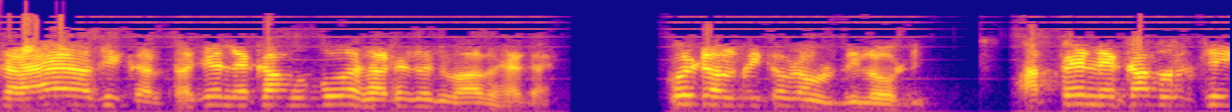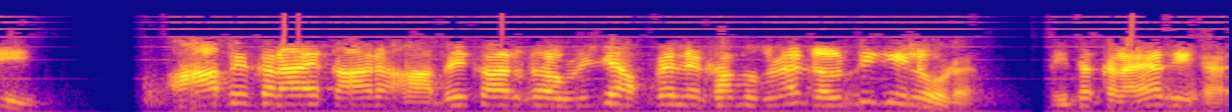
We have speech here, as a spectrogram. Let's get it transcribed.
ਕਰਾਇਆ, ਅਸੀਂ ਕਰਤਾ। ਜੇ ਲੇਖਾ ਮੰਗੂਗਾ ਸਾਡੇ ਕੋਲ ਜਵਾਬ ਹੈਗਾ। ਕੋਈ ਡਰ ਨਹੀਂ, ਘਬਰਾਉਣ ਦੀ ਲੋੜ ਨਹੀਂ। ਆਪੇ ਲੇਖਾ ਮੰਗਸੀ ਆਪ ਹੀ ਕਰਾਏ ਕਾਰ, ਆਪ ਹੀ ਕਾਰ ਕਰਾਉਣੀ। ਜੇ ਆਪੇ ਲੇਖਾ ਮੰਗਣਾ, ਗਲਤੀ ਕੀ ਲੋੜ ਹੈ? ਇਹ ਤਾਂ ਕਰਾਇਆ ਕੀ ਕਰ?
